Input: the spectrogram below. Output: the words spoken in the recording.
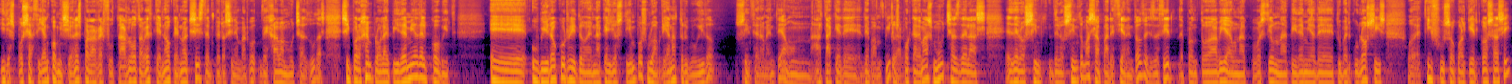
y después se hacían comisiones para refutarlo otra vez, que no, que no existen, pero sin embargo dejaban muchas dudas. Si, por ejemplo, la epidemia del COVID eh, hubiera ocurrido en aquellos tiempos, lo habrían atribuido sinceramente, a un ataque de, vampiros, porque además muchas de, las, de, los, de los síntomas aparecían entonces, es decir, de pronto había una cuestión, una epidemia de tuberculosis o de tifus o cualquier cosa así,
